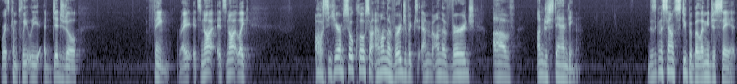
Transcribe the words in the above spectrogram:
where it's completely a digital thing, right? It's not. It's not like, oh, see here, I'm so close. I'm on the verge of. I'm on the verge of understanding this is going to sound stupid, but let me just say it.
